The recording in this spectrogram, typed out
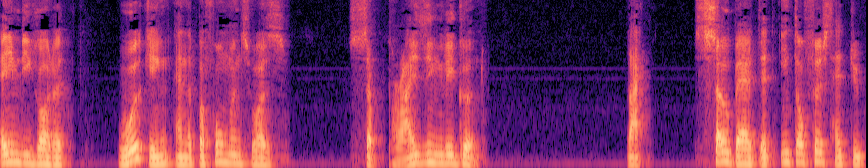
AMD got it working and the performance was surprisingly good. Like, so bad that Intel first had to,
